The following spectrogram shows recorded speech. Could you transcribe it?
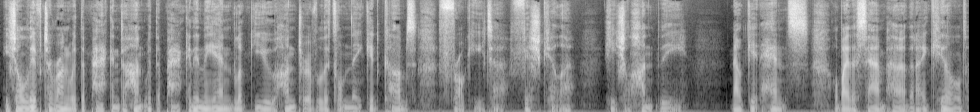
He shall live to run with the pack and to hunt with the pack, and in the end, look you, hunter of little naked cubs, frog eater, fish killer, he shall hunt thee. Now get hence, or by the Sambhur that I killed,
